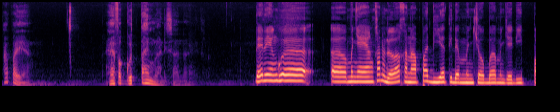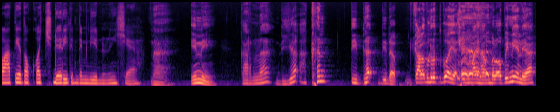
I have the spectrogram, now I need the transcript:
apa ya? Have a good time lah di sana. Dan yang gue eh, menyayangkan adalah kenapa dia tidak mencoba menjadi pelatih atau coach dari tim-tim di Indonesia. Nah, ini karena dia akan tidak tidak kalau menurut gue ya in my humble opinion ya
